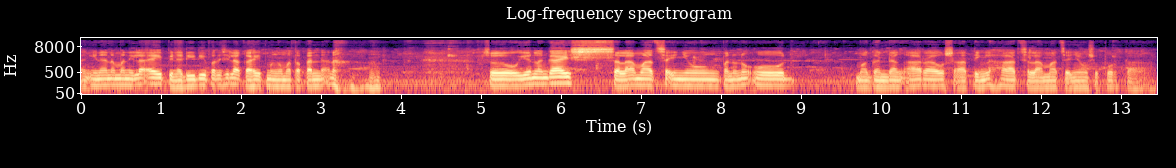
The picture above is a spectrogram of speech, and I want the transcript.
Ang ina naman nila ay pinadidi pa rin sila kahit mga matatanda na. so, yun lang guys. Salamat sa inyong panonood. Magandang araw sa ating lahat. Salamat sa inyong suporta.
